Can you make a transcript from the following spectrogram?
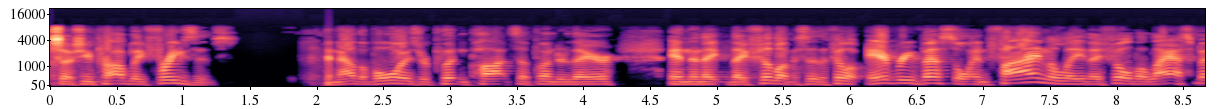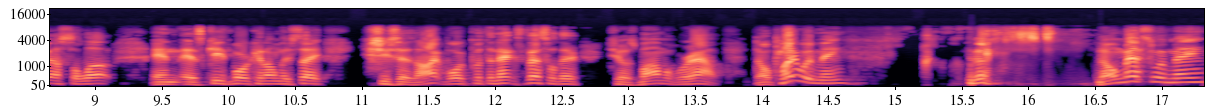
So she probably freezes. And now the boys are putting pots up under there, and then they, they fill up. It says they fill up every vessel, and finally they fill the last vessel up. And as Keith Moore can only say, she says, "All right, boy, put the next vessel there." She goes, "Mama, we're out. Don't play with me. Don't mess with me."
